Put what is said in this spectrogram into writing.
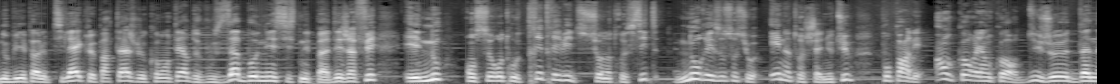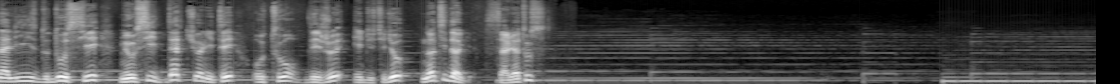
n'oubliez pas le petit like, le partage, le commentaire, de vous abonner si ce n'est pas déjà fait. Et nous, on se retrouve très très vite sur notre site, nos réseaux sociaux et notre chaîne YouTube pour parler encore et encore du jeu, d'analyse, de dossiers, mais aussi d'actualité autour des jeux et du studio Naughty Dog. Salut à tous Thank you.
